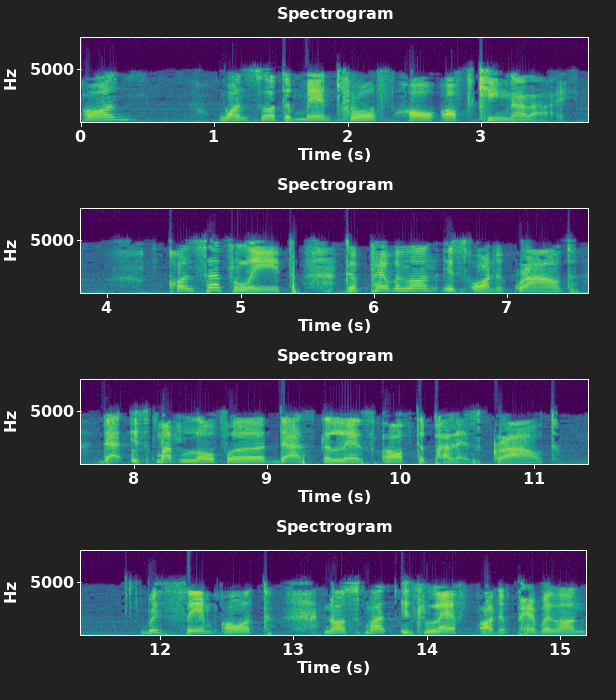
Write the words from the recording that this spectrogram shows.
on one of the main throne hall of King Nalai. Conceptually, the pavilion is on the ground that is much lower than the rest of the palace ground. With same oath, not much is left on the pavilion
